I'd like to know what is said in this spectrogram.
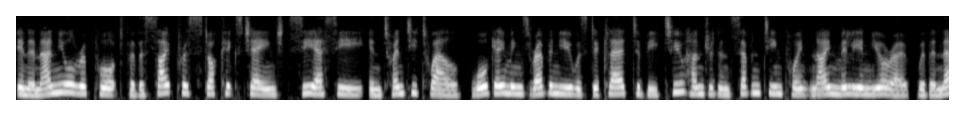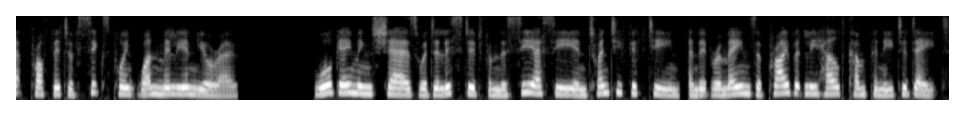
In an annual report for the Cyprus Stock Exchange (CSE) in 2012, Wargaming's revenue was declared to be €217.9 million, Euro, with a net profit of €6.1 million. Euro. Wargaming's shares were delisted from the CSE in 2015, and it remains a privately held company to date.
